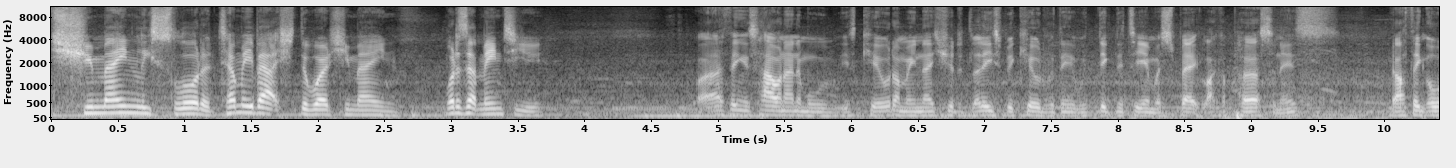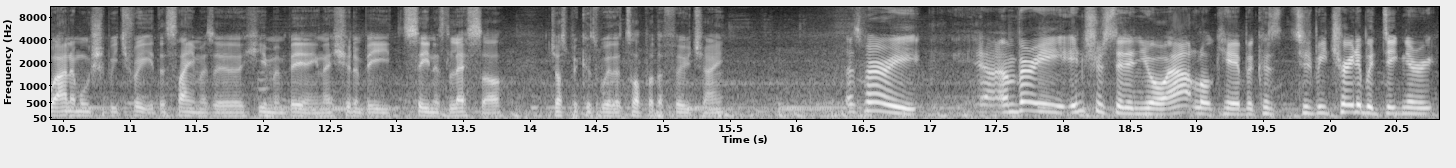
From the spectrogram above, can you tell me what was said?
humanely slaughtered. Tell me about the word humane. What does that mean to you? I think it's how an animal is killed. I mean, they should at least be killed with, with dignity and respect, like a person is. I think all animals should be treated the same as a human being. They shouldn't be seen as lesser just because we're the top of the food chain. That's very. I'm very interested in your outlook here because to be treated with dignity,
